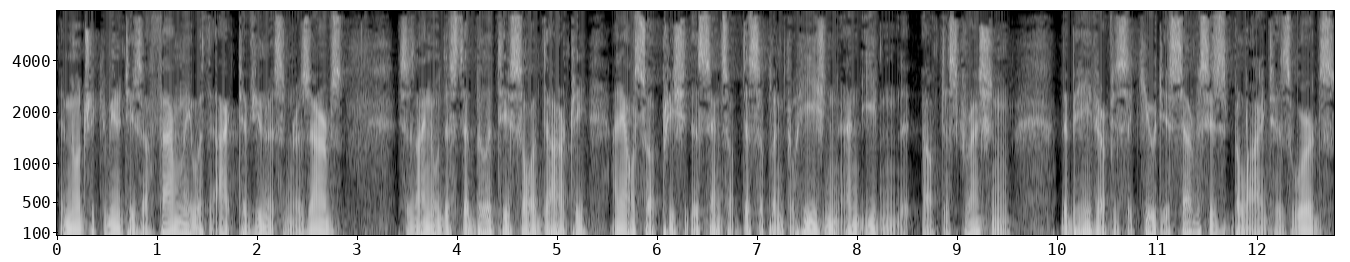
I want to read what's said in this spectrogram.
the military community is a family with active units and reserves. He says, I know the stability, solidarity, and I also appreciate the sense of discipline, cohesion, and even of discretion. The behavior of his security services belied his words.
